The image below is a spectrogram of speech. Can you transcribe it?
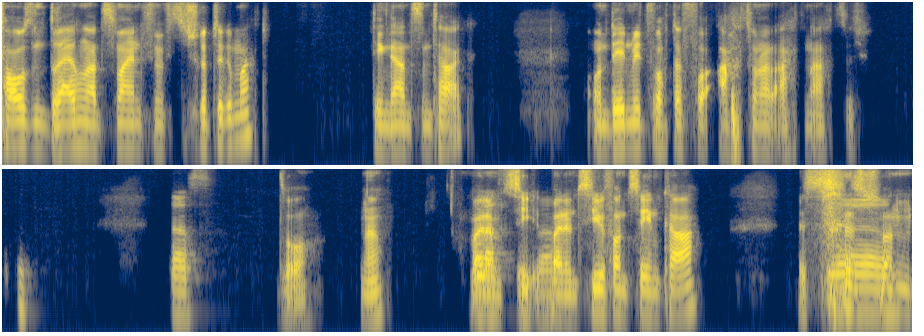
1352 Schritte gemacht, den ganzen Tag. Und den Mittwoch davor 888. Das. So, ne? Bei dem, Belastend, Ziel, bei dem Ziel von 10k ist Ja. das schon,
